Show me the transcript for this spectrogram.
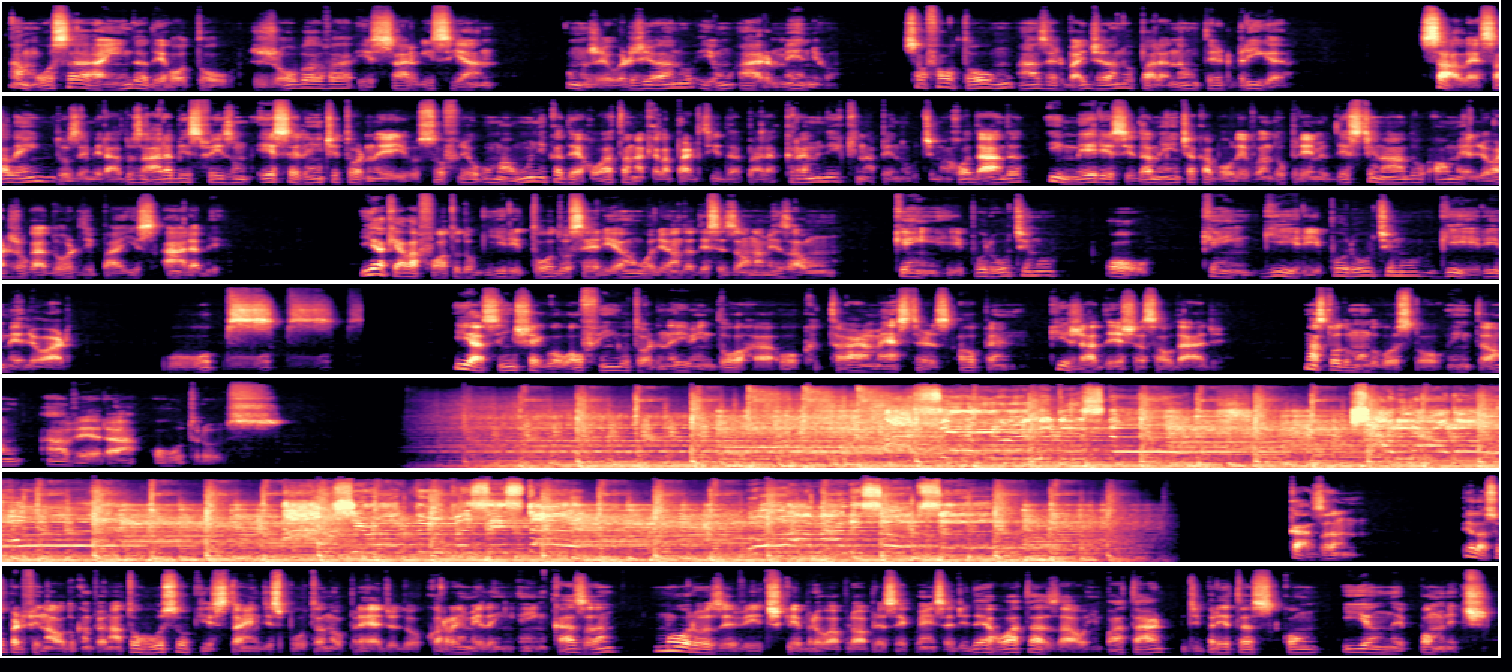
A moça ainda derrotou Joblava e Sargsyan, um georgiano e um armênio. Só faltou um azerbaijano para não ter briga. Saleh Salem, dos Emirados Árabes, fez um excelente torneio. Sofreu uma única derrota naquela partida para Kramnik na penúltima rodada e merecidamente acabou levando o prêmio destinado ao melhor jogador de país árabe. E aquela foto do Guiri todo serião olhando a decisão na mesa 1. Quem ri por último? Ou quem Guiri por último, Guiri melhor. Ups. Ups. E assim chegou ao fim o torneio em Doha, o Qatar Masters Open, que já deixa saudade. Mas todo mundo gostou, então haverá outros. Kazan. Pela superfinal do campeonato russo, que está em disputa no prédio do Kremlin em Kazan, Morozevich quebrou a própria sequência de derrotas ao empatar de pretas com Ian Nepomniachtchi.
